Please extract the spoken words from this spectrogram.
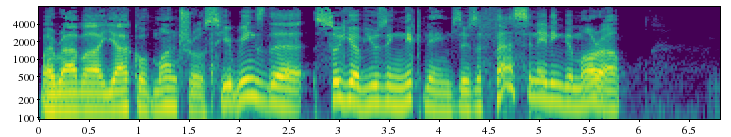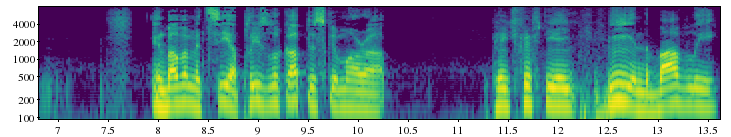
by Rabbi Yaakov Montrose. He brings the sugya of using nicknames. There's a fascinating Gemara in Bava Metzia. Please look up this Gemara, page 58b in the Bavli.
